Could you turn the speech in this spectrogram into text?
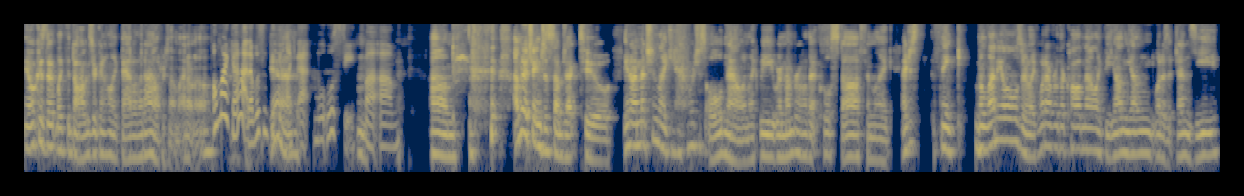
You know, because they're like the dogs are gonna like battle it out or something. I don't know. Oh my god, I wasn't thinking like that. We'll, we'll see. Hmm. But um, Um, I'm gonna change the subject to you know I mentioned like yeah, we're just old now and like we remember all that cool stuff and like I just think millennials or like whatever they're called now like the young young what is it Gen Z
